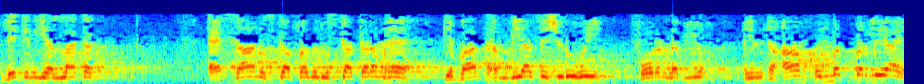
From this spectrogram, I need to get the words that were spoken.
لیکن یہ اللہ کا احسان، اس کا فضل، اس کا کرم ہے کہ بات انبیاء سے شروع ہوئی، فوراً نبیوں عام امت پر لے آئے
